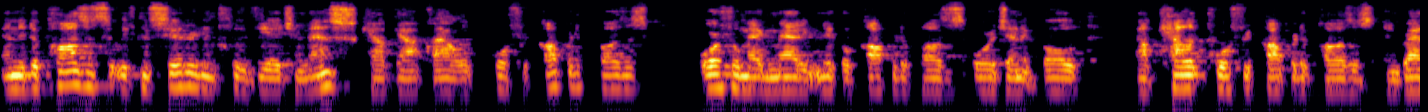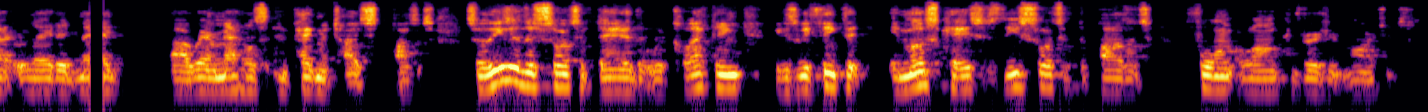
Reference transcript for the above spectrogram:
And the deposits that we've considered include VHMS, calc-alkalic porphyry copper deposits, orthomagmatic nickel copper deposits, orogenic gold, alkalic porphyry copper deposits, and granite-related uh, rare metals and pegmatite deposits. So these are the sorts of data that we're collecting because we think that in most cases, these sorts of deposits form along convergent margins.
